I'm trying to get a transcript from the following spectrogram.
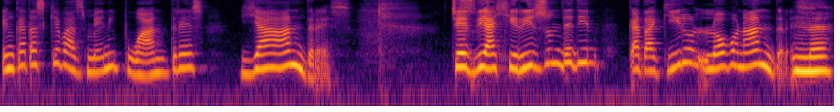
είναι κατασκευασμένη που άντρες για άντρες. Και διαχειρίζονται την κατά κύριο λόγο άντρες. Ναι.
